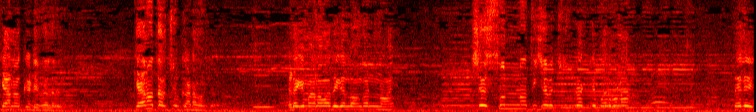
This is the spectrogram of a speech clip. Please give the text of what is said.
কেন কেটে ফেলা হয়েছে কেন তার চুল কাটা হয়েছে এটা কি মানবাধিকার লঙ্ঘন নয়? সে সুন্নত হিসেবে চুল রাখতে পারব না? তাহলে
